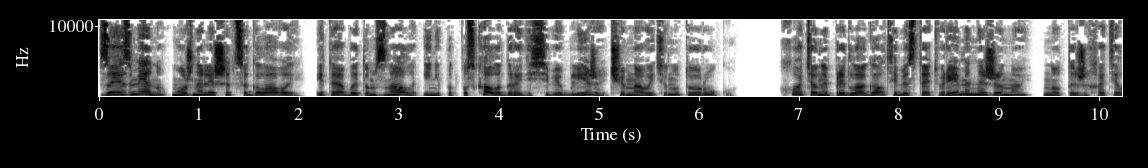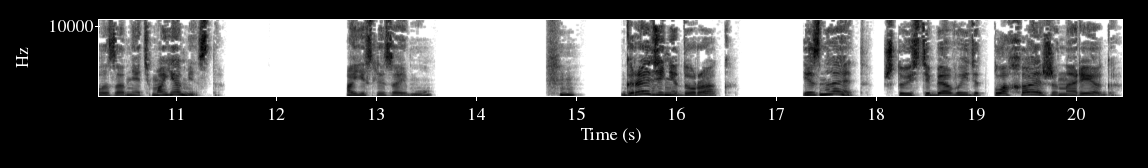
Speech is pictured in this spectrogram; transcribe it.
За измену можно лишиться головы, и ты об этом знала и не подпускала Грэди себе ближе, чем на вытянутую руку. Хоть он и предлагал тебе стать временной женой, но ты же хотела занять мое место. А если займу? Хм, Грэди не дурак, и знает, что из тебя выйдет плохая жена Рега.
